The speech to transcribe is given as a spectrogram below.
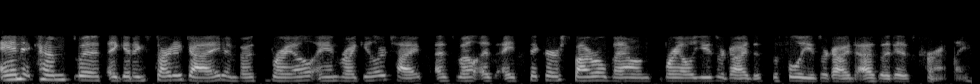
And it comes with a getting started guide in both Braille and regular type, as well as a thicker spiral bound Braille user guide that's the full user guide as it is currently.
